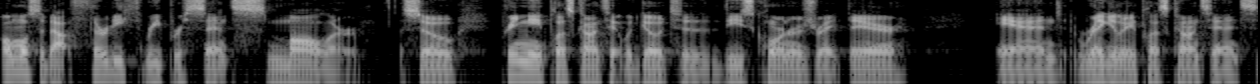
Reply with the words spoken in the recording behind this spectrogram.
almost about 33% smaller. So premium A plus content would go to these corners right there and regular A plus content,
